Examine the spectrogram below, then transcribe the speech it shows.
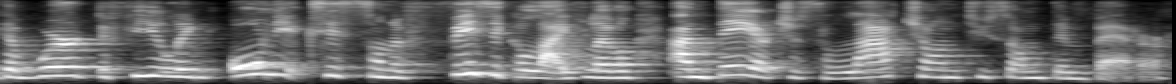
the word the feeling only exists on a physical life level and they are just latch on to something better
